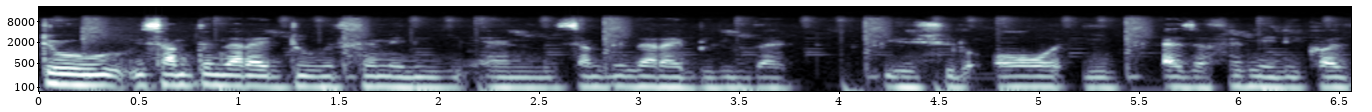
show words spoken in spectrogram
do something that I do with family and something that I believe that you should all eat as a family because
